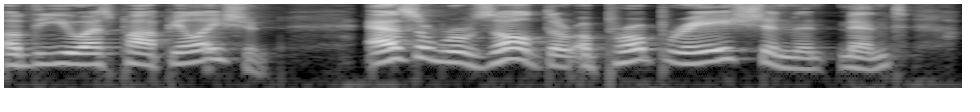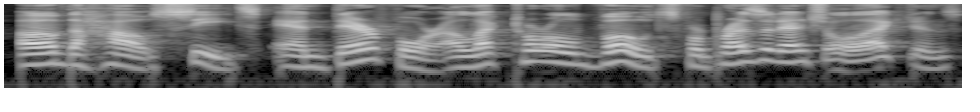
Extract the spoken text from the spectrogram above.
of the U.S. population. As a result, the appropriation of the House seats and therefore electoral votes for presidential elections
